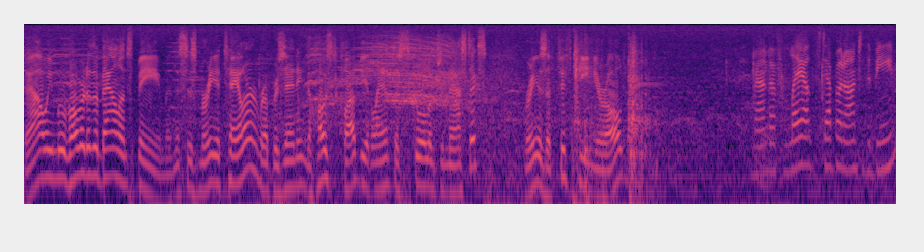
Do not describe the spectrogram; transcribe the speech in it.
Now we move over to the balance beam, and this is Maria Taylor representing the host club, the Atlanta School of Gymnastics. Maria is a 15-year-old. Round off layout, step out onto the beam.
